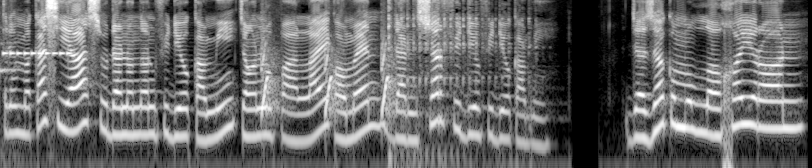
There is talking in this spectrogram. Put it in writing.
Terima kasih ya sudah nonton video kami. Jangan lupa like, komen, dan share video-video kami. Jazakumullah khairan.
